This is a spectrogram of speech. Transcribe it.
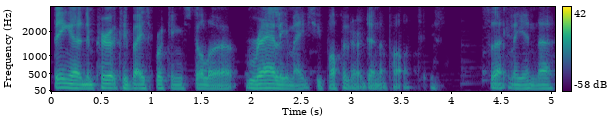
being an empirically based brookings scholar rarely makes you popular at dinner parties certainly in the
